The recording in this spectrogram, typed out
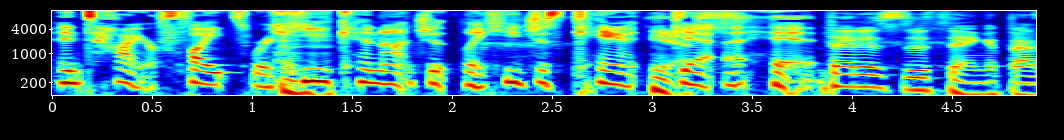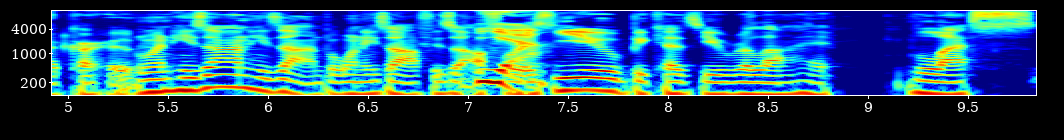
entire fights where he cannot just like he just can't Mm-hmm. Yes. get a hit. that is the thing about Carhoon. When he's on, he's on, but when he's off, he's off. Yeah. Whereas you, because you rely less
